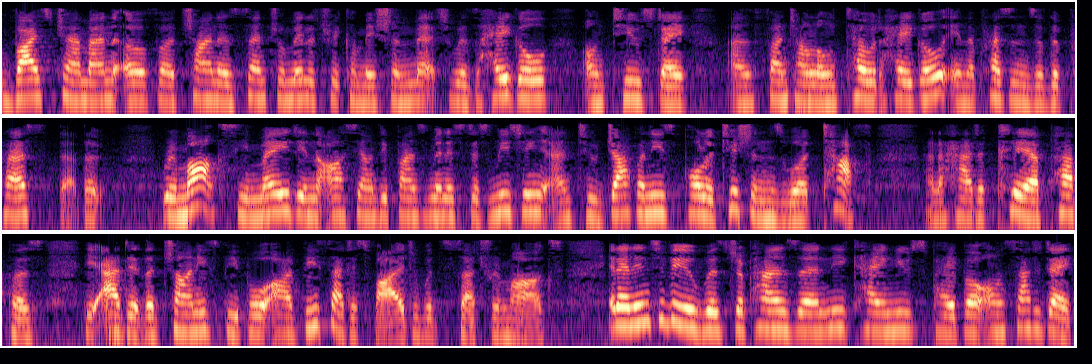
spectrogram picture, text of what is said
vice chairman of uh, China's Central Military Commission, met with Hagel on Tuesday. And Fan Changlong told Hagel in the presence of the press that the remarks he made in the ASEAN defense ministers meeting and to Japanese politicians were tough and had a clear purpose. He added that Chinese people are dissatisfied with such remarks. In an interview with Japan's Nikkei newspaper on Saturday,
